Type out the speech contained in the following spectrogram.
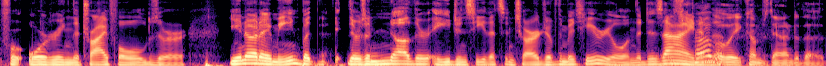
for ordering the trifolds, or you know what I mean. But there's another agency that's in charge of the material and the design. and the, Probably comes down to the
